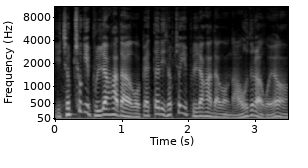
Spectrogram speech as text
이 접촉이 불량하다고 배터리 접촉이 불량하다고 나오더라고요.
